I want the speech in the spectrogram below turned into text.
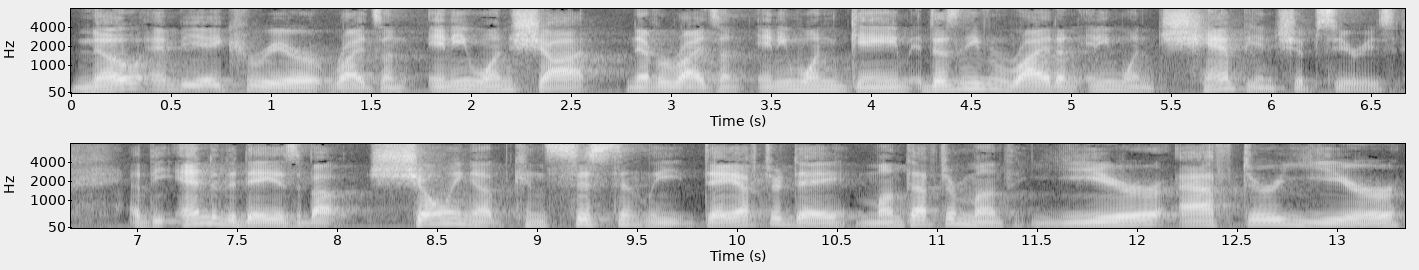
No NBA career rides on any one shot, never rides on any one game. It doesn't even ride on any one championship series. At the end of the day is about showing up consistently day after day, month after month, year after year,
